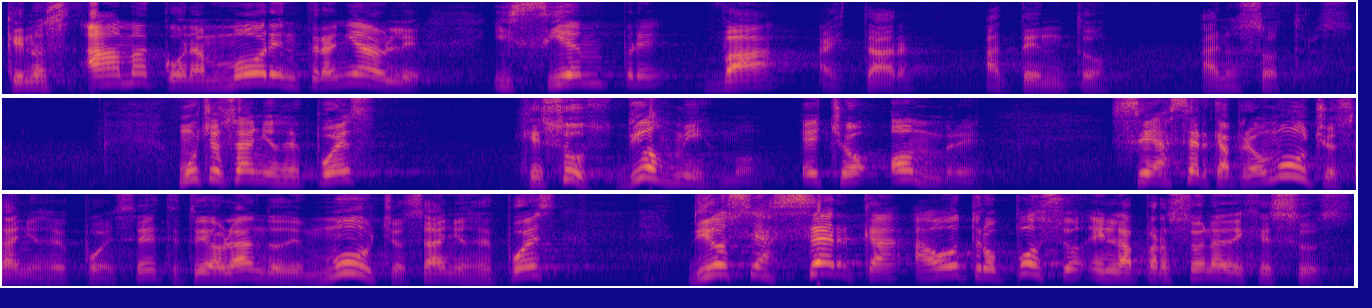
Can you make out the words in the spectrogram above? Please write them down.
que nos ama con amor entrañable y siempre va a estar atento a nosotros. Muchos años después, Jesús, Dios mismo, hecho hombre, se acerca, pero muchos años después, ¿eh? te estoy hablando de muchos años después, Dios se acerca a otro pozo en la persona de Jesús.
